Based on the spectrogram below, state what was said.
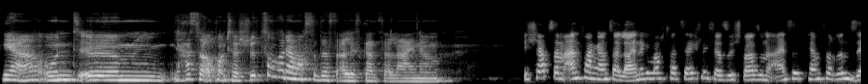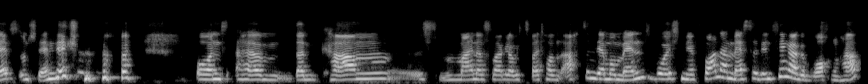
Ja, und ähm, hast du auch Unterstützung oder machst du das alles ganz alleine? Ich habe es am Anfang ganz alleine gemacht tatsächlich. Also ich war so eine Einzelkämpferin, selbst und ständig. und ähm, dann kam, ich meine, das war glaube ich 2018, der Moment, wo ich mir vor einer Messe den Finger gebrochen habe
